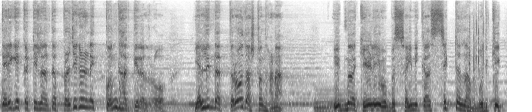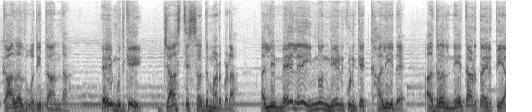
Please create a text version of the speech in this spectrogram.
ತೆರಿಗೆ ಕಟ್ಟಿಲ್ಲ ಅಂತ ಪ್ರಜೆಗಳನ್ನೇ ಕೊಂದ್ ಹಾಕ್ತಿರಲ್ರು? ಎಲ್ಲಿಂದ ತರೋದು ಅಷ್ಟೊಂದು ಹಣ? ಇದ್ನ ಕೇಳಿ ಒಬ್ಬ ಸೈನಿಕ ಸಿಟ್ಟಲ್ಲ ಮುದುಕಿ ಕಾಲಲ್ಲಿ ಒದಿತಾ ಅಂದ, ಏಯ್ ಮುದುಕಿ, ಜಾಸ್ತಿ ಸದ್ದು ಮಾಡಬೇಡ. ಅಲ್ಲಿ ಮೇಲೆ ಇನ್ನೊಂದ್ ನೇಣ್ ಕುಣಿಕೆ ಖಾಲಿ ಇದೆ. ಅದ್ರಲ್ಲಿ ನೇತಾಡ್ತಾ ಇರ್ತೀಯ?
